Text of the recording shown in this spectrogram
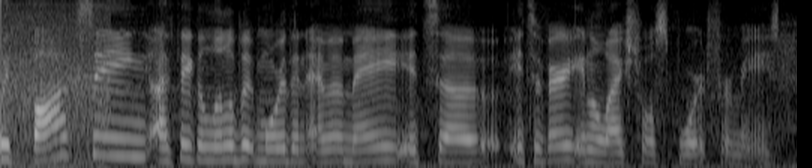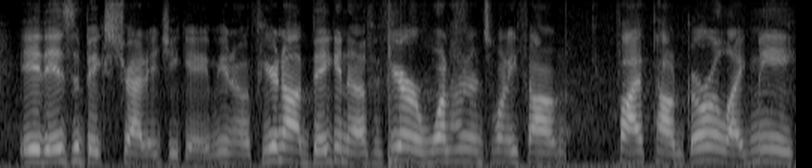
With boxing, I think a little bit more than MMA, it's a it's a very intellectual sport for me. It is a big strategy game. You know, if you're not big enough, if you're a 125 pound girl like me,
